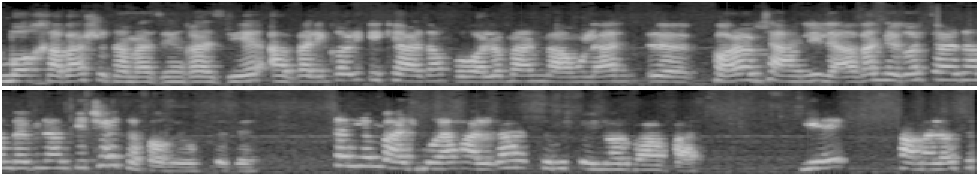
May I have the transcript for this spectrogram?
با خبر شدم از این قضیه اولین کاری که کردم خب حالا من معمولا کارم تحلیله. اول نگاه کردم ببینم که چه اتفاقی افتاده. مثلا یه مجموعه حلقه هست که میشه اینا رو برم یک حملات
